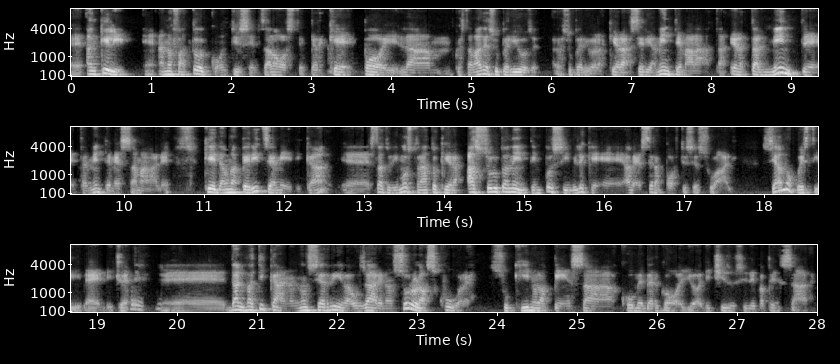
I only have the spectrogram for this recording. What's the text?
Eh, anche lì eh, hanno fatto i conti senza l'oste perché poi la, questa madre superiore, superiore, che era seriamente malata era talmente, talmente, messa male che da una perizia medica eh, è stato dimostrato che era assolutamente impossibile che eh, avesse rapporti sessuali siamo a questi livelli, cioè eh, dal Vaticano non si arriva a usare non solo la scure su chi non la pensa come Bergoglio ha deciso si debba pensare,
